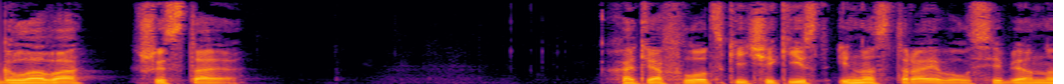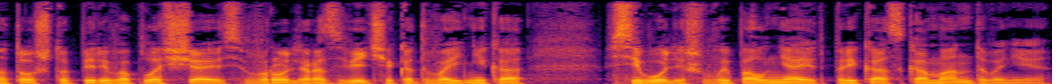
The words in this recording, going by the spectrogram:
Глава шестая. Хотя флотский чекист и настраивал себя на то, что, перевоплощаясь в роль разведчика-двойника, всего лишь выполняет приказ командования,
